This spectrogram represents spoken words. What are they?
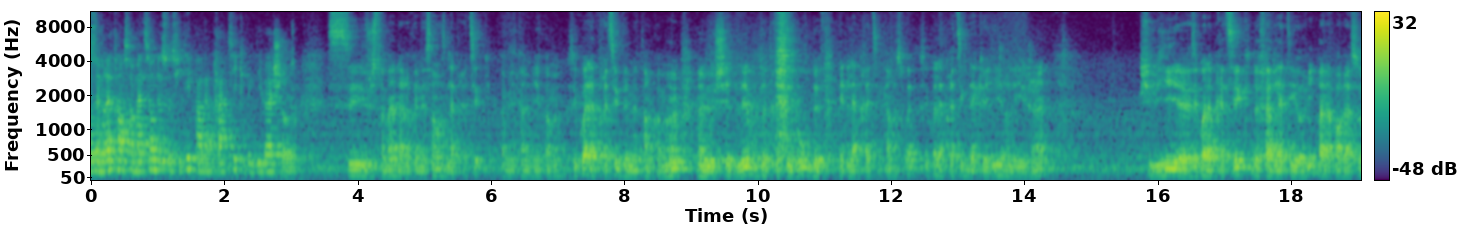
une vraie transformation de société par la pratique avec des vraies choses. C'est justement la reconnaissance de la pratique comme étant un bien commun. C'est quoi la pratique de mettre en commun un logiciel libre, de traiter l'eau, de la pratique en soi? C'est quoi la pratique d'accueillir les gens? Puis, euh, c'est quoi la pratique de faire de la théorie par rapport à ça?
